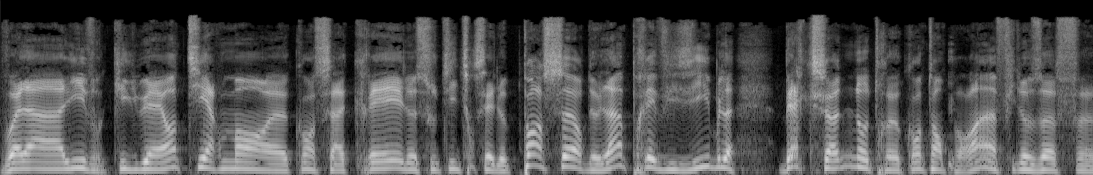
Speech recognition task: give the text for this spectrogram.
Voilà un livre qui lui est entièrement euh, consacré. Le sous-titre, c'est Le penseur de l'imprévisible. Bergson, notre contemporain, un philosophe euh,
